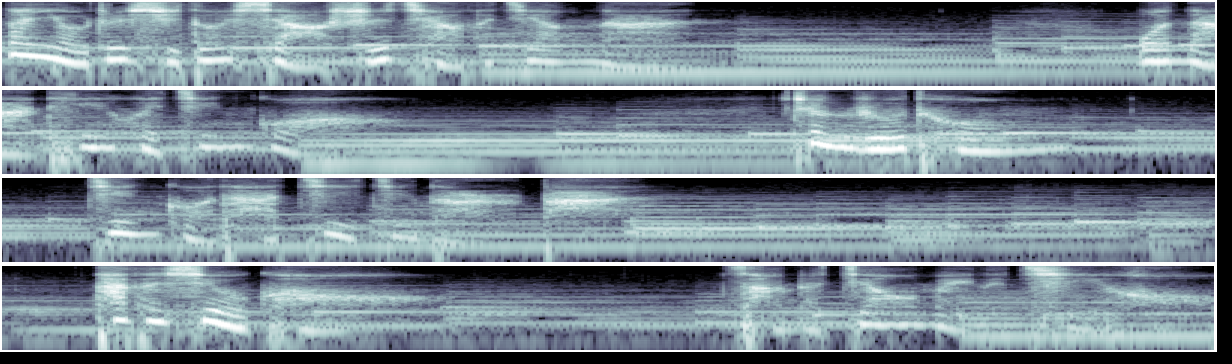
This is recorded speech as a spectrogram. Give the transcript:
那有着许多小石桥的江南，我哪天会经过？正如同经过他寂静的耳畔，他的袖口藏着娇美的气候。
